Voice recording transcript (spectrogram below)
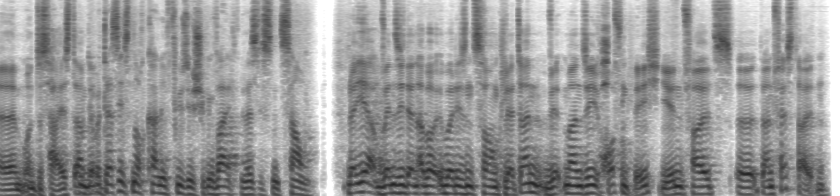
Ähm, und das heißt dann, aber das ist noch keine physische Gewalt, ne? das ist ein Zaun. naja, wenn sie dann aber über diesen Zaun klettern, wird man sie hoffentlich jedenfalls äh, dann festhalten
